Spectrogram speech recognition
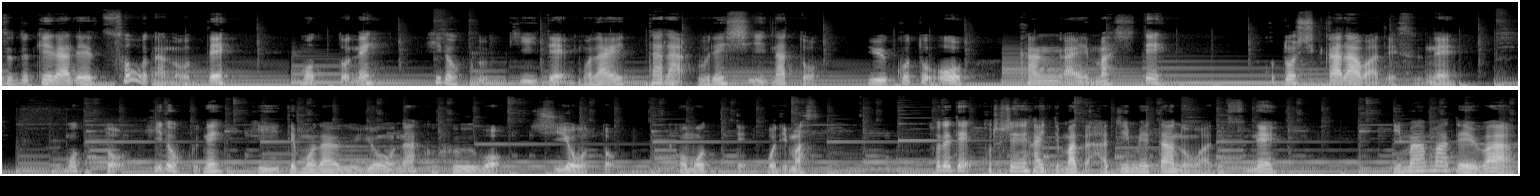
続けられそうなので、もっとね、広く聞いてもらえたら嬉しいなということを考えまして、今年からはですね、もっと広くね、聞いてもらうような工夫をしようと思っております。それで今年に入ってまず始めたのはですね、今までは、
